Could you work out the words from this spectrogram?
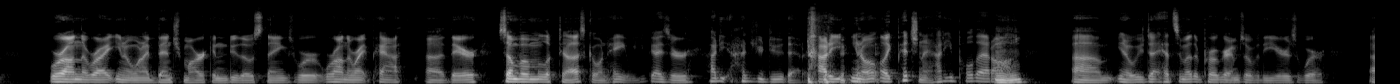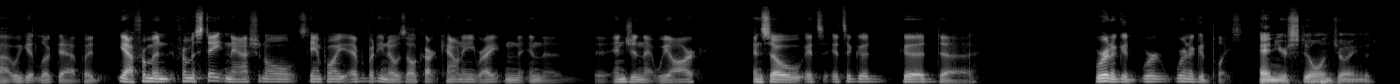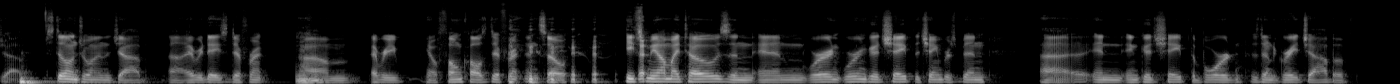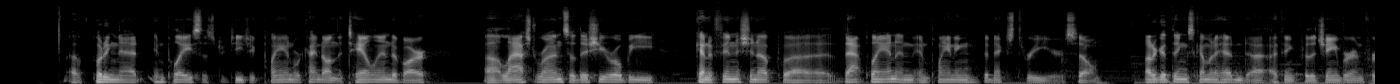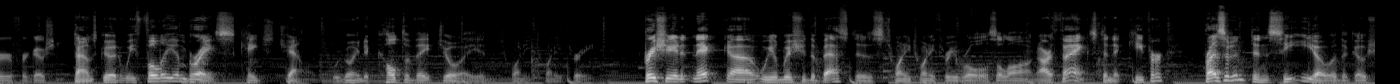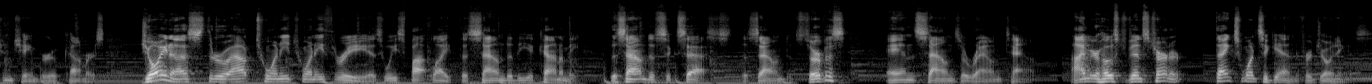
we're on the right. You know, when I benchmark and do those things, we're we're on the right path. uh, there. Some of them look to us, going, "Hey, you guys are how do you how do you do that? Or how do you you know like pitch night? How do you pull that off?" Um, you know, we've had some other programs over the years where uh, we get looked at, but yeah, from a from a state and national standpoint, everybody knows Elkhart County, right? And in, in the, the engine that we are, and so it's it's a good good. Uh, we're in a good we're we're in a good place. And you're still enjoying the job. Still enjoying the job. Uh, every day's different. Um, every you know phone call's different, and so keeps me on my toes. And and we're in, we're in good shape. The chamber's been uh, in in good shape. The board has done a great job of of putting that in place, a strategic plan. We're kind of on the tail end of our uh, last run, so this year will be kind of finishing up uh, that plan and, and planning the next three years. So a lot of good things coming ahead, uh, I think, for the chamber and for for Goshen. Sounds good. We fully embrace Kate's challenge. We're going to cultivate joy in 2023. Appreciate it, Nick. Uh, we wish you the best as 2023 rolls along. Our thanks to Nick Kiefer, President and CEO of the Goshen Chamber of Commerce. Join us throughout 2023 as we spotlight the sound of the economy, the sound of success, the sound of service, and sounds around town. I'm your host, Vince Turner. Thanks once again for joining us.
